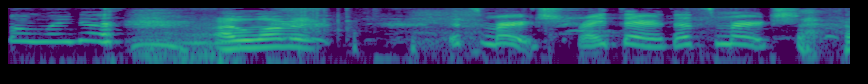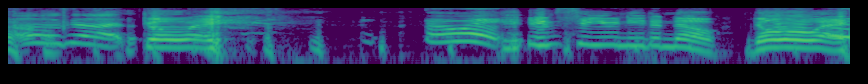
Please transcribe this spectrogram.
Oh my god. I love it. It's merch right there. That's merch. Oh god. Go away. Go away. MCU you need to know. Go away.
